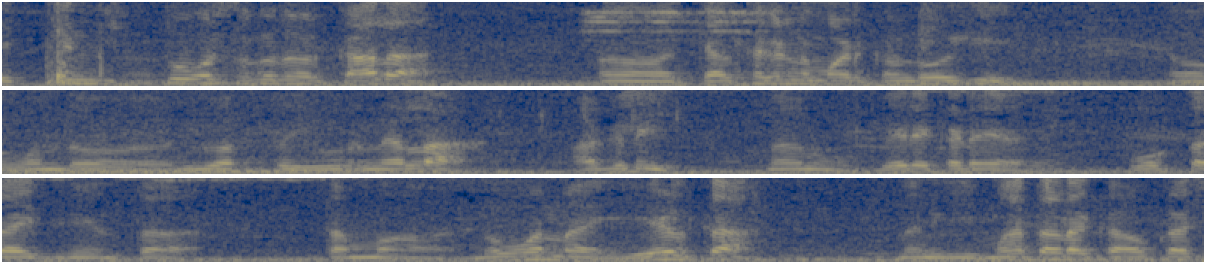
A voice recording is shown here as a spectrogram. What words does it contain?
ಹೆಚ್ಚಿನ ಇಷ್ಟು ವರ್ಷಗಳ ಕಾಲ ಕೆಲಸಗಳನ್ನ ಮಾಡ್ಕೊಂಡು ಹೋಗಿ ಒಂದು ಇವತ್ತು ಇವ್ರನ್ನೆಲ್ಲ ಆಗಲಿ ನಾನು ಬೇರೆ ಕಡೆ ಹೋಗ್ತಾ ಇದ್ದೀನಿ ಅಂತ ತಮ್ಮ ನೋವನ್ನು ಹೇಳ್ತಾ ನನಗೆ ಈ ಮಾತಾಡೋಕ್ಕೆ ಅವಕಾಶ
